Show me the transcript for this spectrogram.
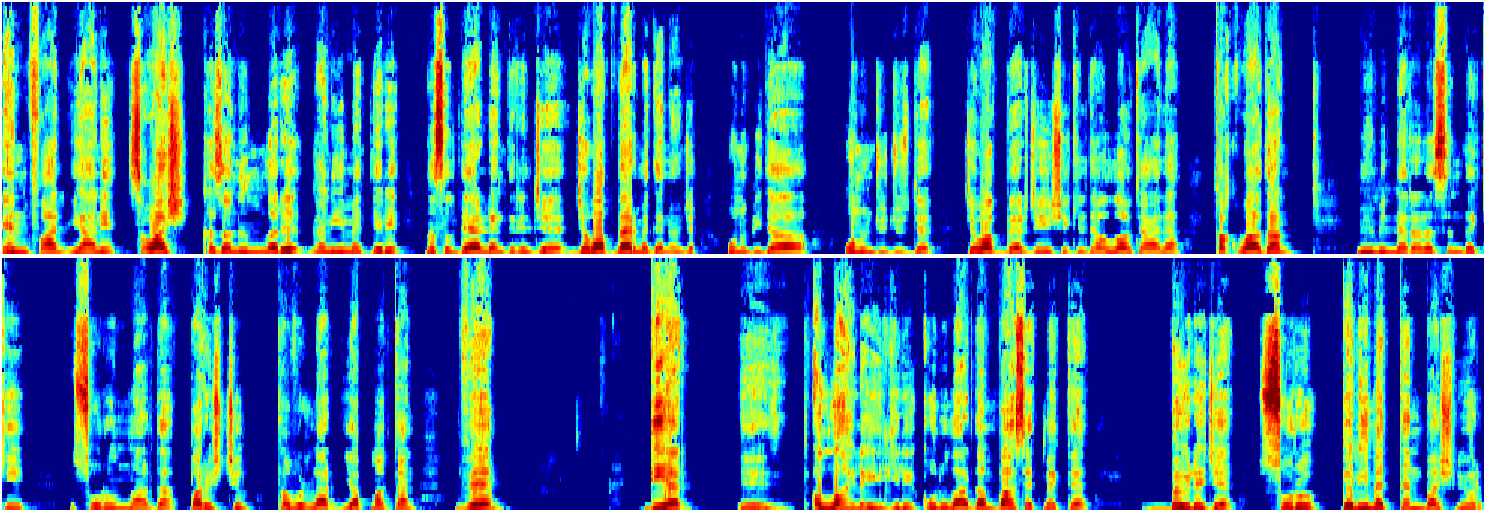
enfal yani savaş kazanımları, ganimetleri nasıl değerlendirileceği cevap vermeden önce onu bir daha 10. cüzde cevap vereceği şekilde Allahu Teala takvadan, müminler arasındaki sorunlarda barışçıl tavırlar yapmaktan ve diğer e, Allah ile ilgili konulardan bahsetmekte böylece soru ganimetten başlıyor,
